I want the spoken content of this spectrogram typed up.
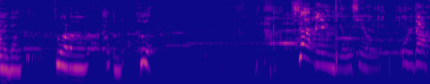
爱的做了他的门客。下面有请故事大会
